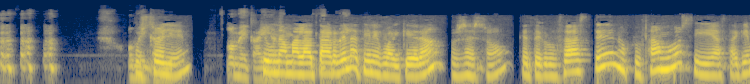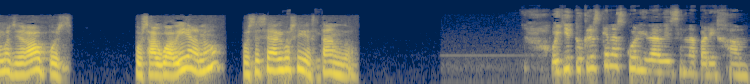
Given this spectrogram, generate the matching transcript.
o pues oye, que una mala tarde la tiene cualquiera, pues eso, que te cruzaste, nos cruzamos y hasta aquí hemos llegado, pues, pues algo había, ¿no? Pues ese algo sigue estando. Oye, ¿tú crees que las cualidades en la pareja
